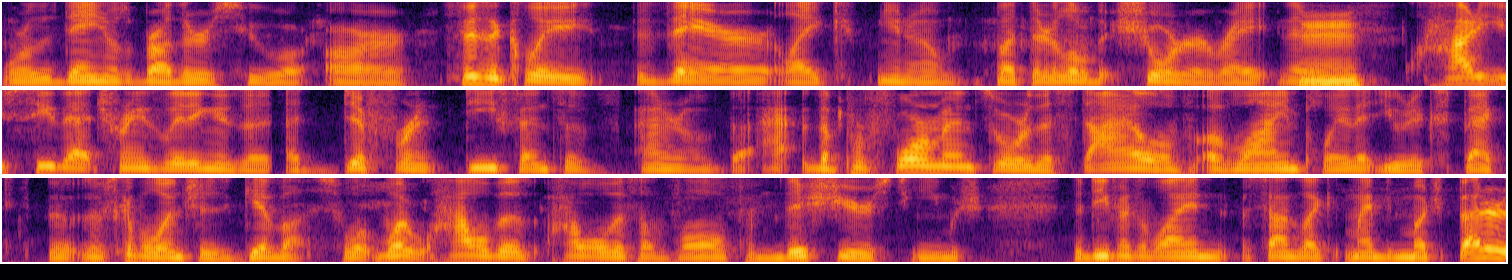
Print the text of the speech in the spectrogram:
or the Daniels brothers, who are physically there, like you know, but they're a little bit shorter, right? They're, How do you see that translating as a, a different defensive? I don't know the the performance or the style of, of line play that you would expect those couple inches give us. What what how will those how will this evolve from this year's team, which the defensive line sounds like might be much better.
